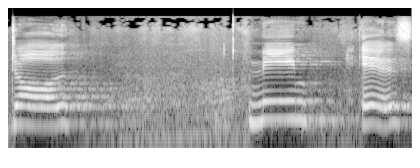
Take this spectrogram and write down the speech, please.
doll name is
